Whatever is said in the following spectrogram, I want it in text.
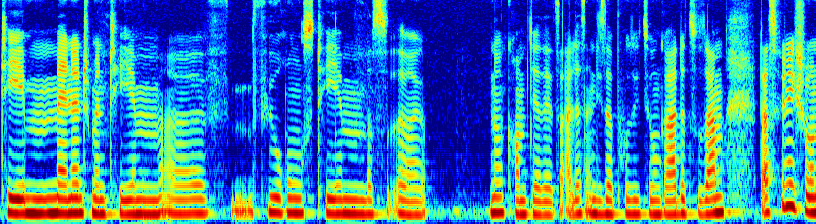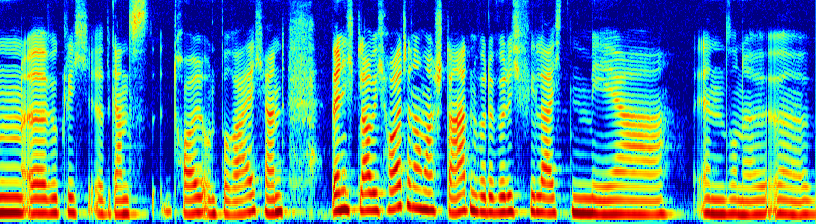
Themen, Management-Themen, äh, Führungsthemen. Das äh, ne, kommt ja jetzt alles in dieser Position gerade zusammen. Das finde ich schon äh, wirklich äh, ganz toll und bereichernd. Wenn ich, glaube ich, heute nochmal starten würde, würde ich vielleicht mehr in so eine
